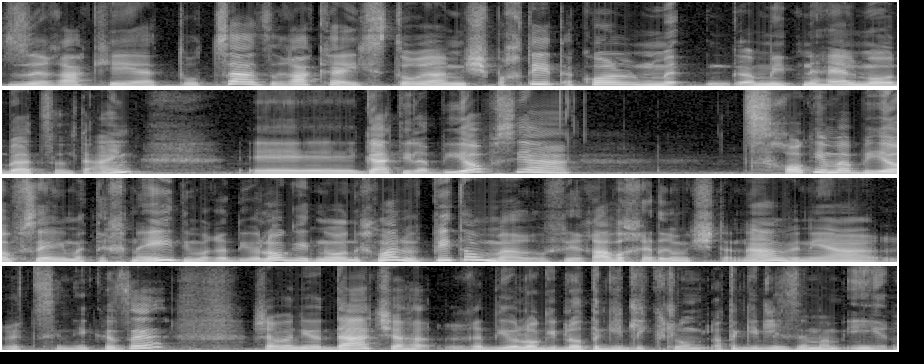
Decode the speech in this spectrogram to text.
זה רק כי את רוצה, זה רק ההיסטוריה המשפחתית, הכל מתנהל מאוד בעצלתיים. הגעתי לביופסיה, צחוק עם הביופסיה, עם הטכנאית, עם הרדיולוגית, מאוד נחמד, ופתאום האווירה בחדר משתנה ונהיה רציני כזה. עכשיו, אני יודעת שהרדיולוגית לא תגיד לי כלום, לא תגיד לי זה ממאיר.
